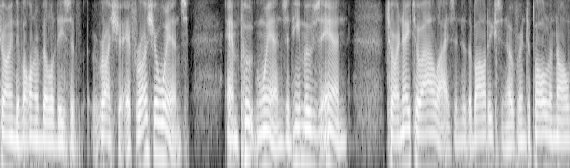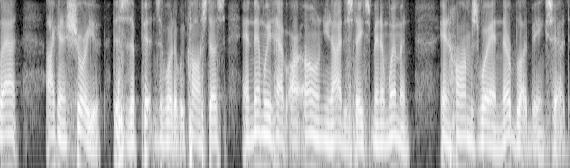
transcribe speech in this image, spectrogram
showing the vulnerabilities of Russia. If Russia wins and Putin wins and he moves in to our NATO allies into the Baltics and over into Poland and all that, I can assure you this is a pittance of what it would cost us. And then we'd have our own United States men and women in harm's way and their blood being shed.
